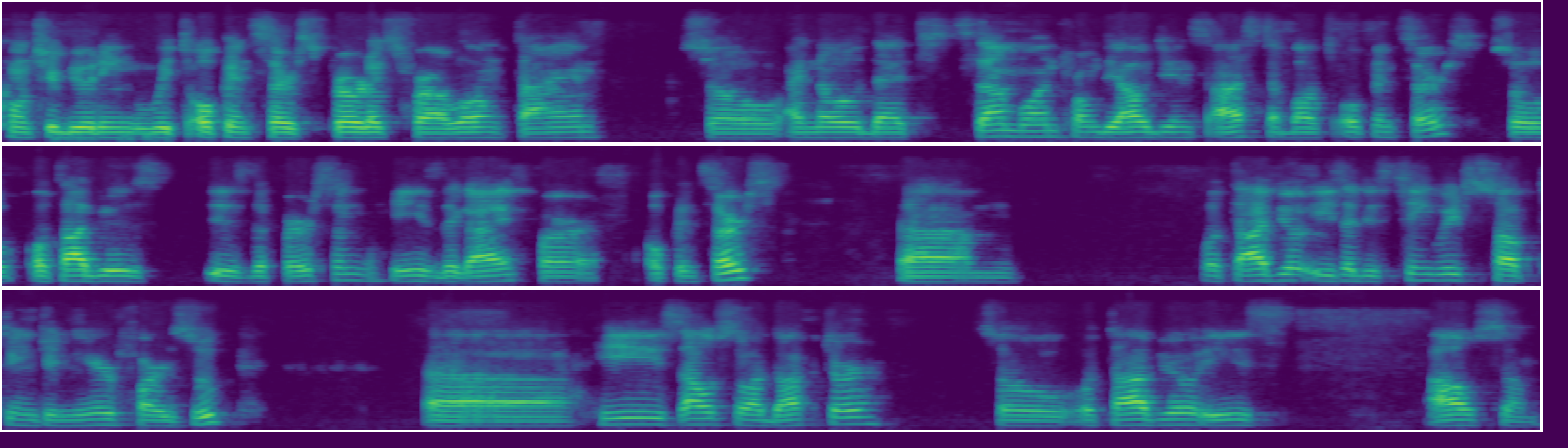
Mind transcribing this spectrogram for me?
contributing with open source products for a long time. So I know that someone from the audience asked about open source. So Otavio is, is the person. He is the guy for open source. Um, Otavio is a distinguished software engineer for Zup. Uh, he is also a doctor So Otavio is awesome.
